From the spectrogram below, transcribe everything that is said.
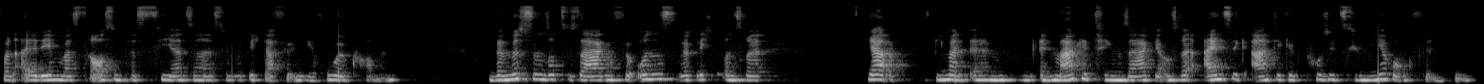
von all dem, was draußen passiert, sondern dass wir wirklich dafür in die Ruhe kommen. Und wir müssen sozusagen für uns wirklich unsere ja, wie man ähm, im Marketing sagt, ja unsere einzigartige Positionierung finden,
